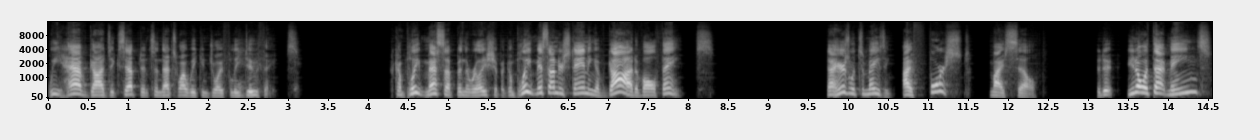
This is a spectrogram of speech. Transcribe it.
We have God's acceptance, and that's why we can joyfully do things. A complete mess up in the relationship, a complete misunderstanding of God of all things. Now, here's what's amazing I forced myself to do. You know what that means?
